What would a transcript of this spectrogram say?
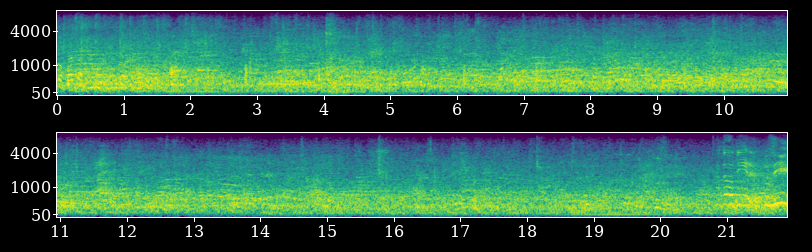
L'offerta. Cosa devo dire? Così!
